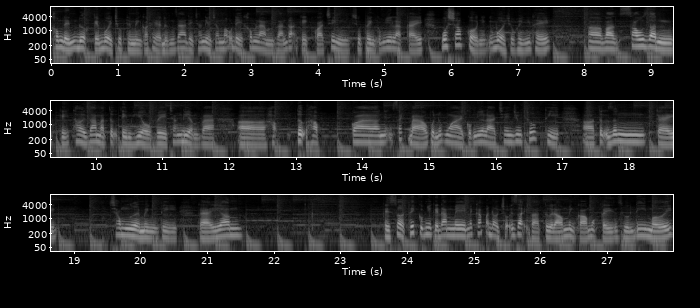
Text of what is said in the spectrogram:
không đến được cái buổi chụp thì mình có thể đứng ra để trang điểm cho mẫu để không làm gián đoạn cái quá trình chụp hình cũng như là cái workshop của những cái buổi chụp hình như thế à, và sau dần cái thời gian mà tự tìm hiểu về trang điểm và à, học tự học qua những sách báo của nước ngoài cũng như là trên YouTube thì à, tự dưng cái trong người mình thì cái um, cái sở thích cũng như cái đam mê make up bắt đầu trỗi dậy và từ đó mình có một cái hướng đi mới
